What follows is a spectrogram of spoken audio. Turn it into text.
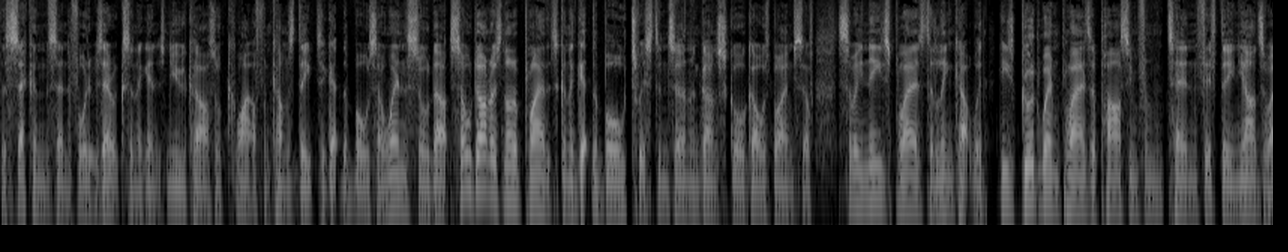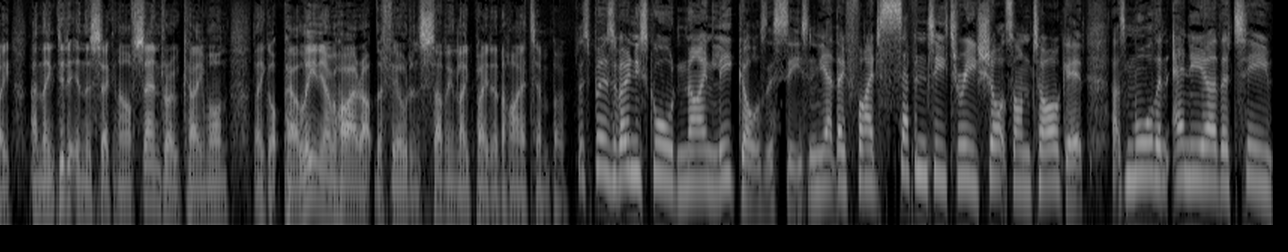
The second centre forward, it was Eriksen against Newcastle, quite often comes deep to get the ball. So when Soldado, Soldado is not a player that's going to get the ball, twist and turn, and go and score goals by himself. So he needs players to link up with. He's good when players are passing from 10, 15 yards away, and they did it in the second half. Sandro came on, they got Paulinho higher up the field, and suddenly they played at a higher tempo. The Spurs have only scored nine league goals this season, yet they've fired 73 shots on target. That's more than any other team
